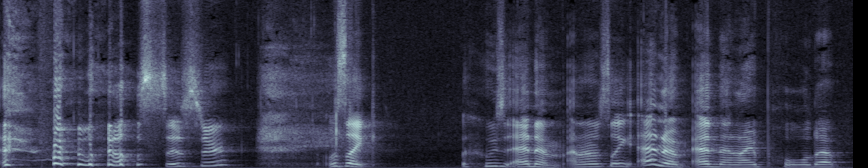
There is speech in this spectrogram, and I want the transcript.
my little sister was like, "Who's Enem?" And I was like, "Enem." And then I pulled up.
